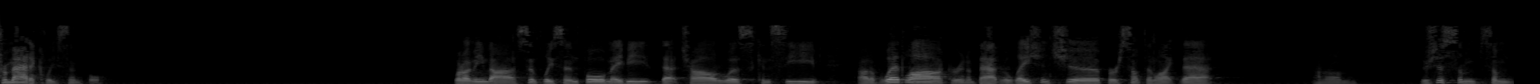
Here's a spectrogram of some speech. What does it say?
traumatically sinful. What do I mean by simply sinful? Maybe that child was conceived out of wedlock or in a bad relationship or something like that. Um, there's just some, some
